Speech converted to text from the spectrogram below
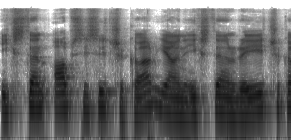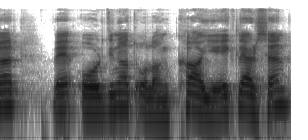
X'ten apsisi çıkar. Yani X'ten R'yi çıkar ve ordinat olan K'yı eklersen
